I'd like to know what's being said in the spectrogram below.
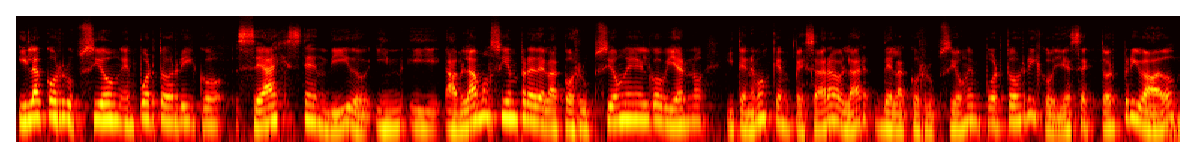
Y la corrupción en Puerto Rico se ha extendido y, hablamos siempre de la corrupción en el gobierno y tenemos que empezar a hablar de la corrupción en Puerto Rico y es sector privado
